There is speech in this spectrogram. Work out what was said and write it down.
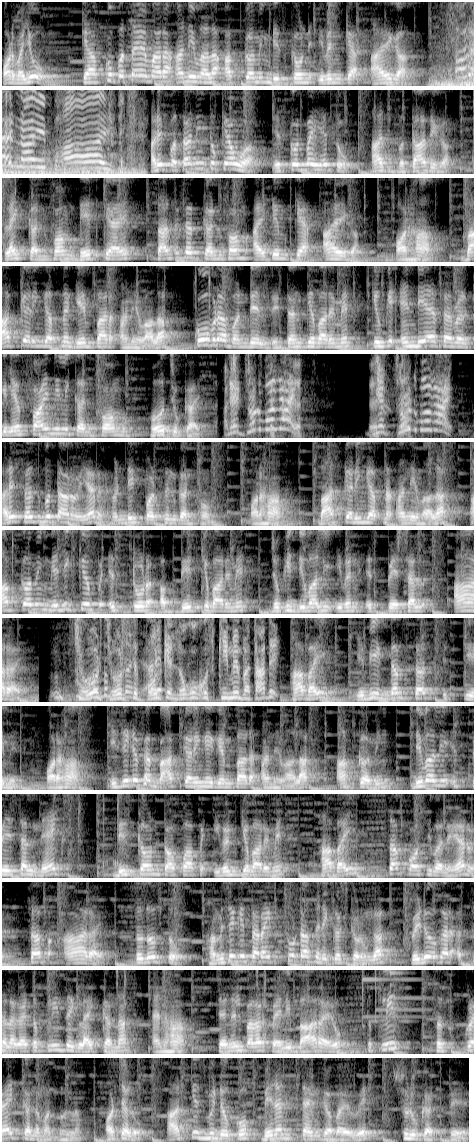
और भाइयों क्या आपको पता है हमारा आने वाला अपकमिंग डिस्काउंट इवेंट क्या आएगा? अरे नहीं भाई। अरे पता नहीं तो क्या हुआ? स्कोर भाई है तो आज बता देगा। लाइक कंफर्म डेट क्या है साथ ही साथ कंफर्म आइटम क्या आएगा। और हाँ बात करेंगे अपने गेम पर आने वाला कोबरा बंडेल रिटर्न के बारे में क्योंकि इंडिया सर्वर के लिए फाइनली कंफर्म हो चुका है। अरे झूठ बोल रहा है! ये झूठ बोल रहा है! अरे सच बता रहा हूँ यार हंड्रेड परसेंट कन्फर्म और हाँ बात करेंगे अपना आने वाला upcoming magic cube store update के बारे में जो कि दिवाली इवेंट स्पेशल आ रहा है। ज़ोर ज़ोर से बोल के लोगों को स्कीमें बता दे। हाँ भाई ये भी एकदम सच स्कीम है। और हाँ इसी के साथ बात करेंगे गेम पर आने वाला upcoming Diwali special next discount top up event के बारे में हाँ भाई सब पॉसिबल है यार सब आ रहा है। तो दोस्तों हमेशा की तरह एक छोटा सा रिक्वेस्ट करूँगा। वीडियो अगर अच्छा लगा है तो प्लीज़ एक लाइक करना। एंड हाँ चैनल पर अगर पहली बार आए हो तो प्लीज़ सब्सक्राइब करना मत भूलना। और चलो आज के इस वीडियो को बिना किस टाइम गवाए हुए शुरू करते हैं।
